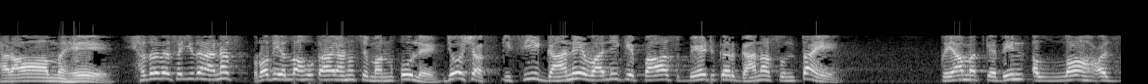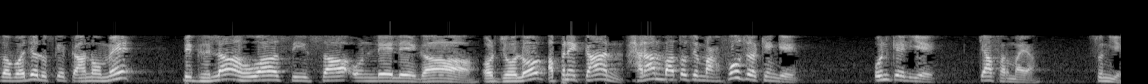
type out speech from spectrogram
حرام ہے۔ حضرت سید انس رضی اللہ تعالی عنہ سے منقول ہے، جو شخص کسی گانے والی کے پاس بیٹھ کر گانا سنتا ہے، قیامت کے دن اللہ عز و جل اس کے کانوں میں پگھلا ہوا سیسا انڈے لے گا۔ اور جو لوگ اپنے کان حرام باتوں سے محفوظ رکھیں گے، ان کے لیے کیا فرمایا؟ سنیے۔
